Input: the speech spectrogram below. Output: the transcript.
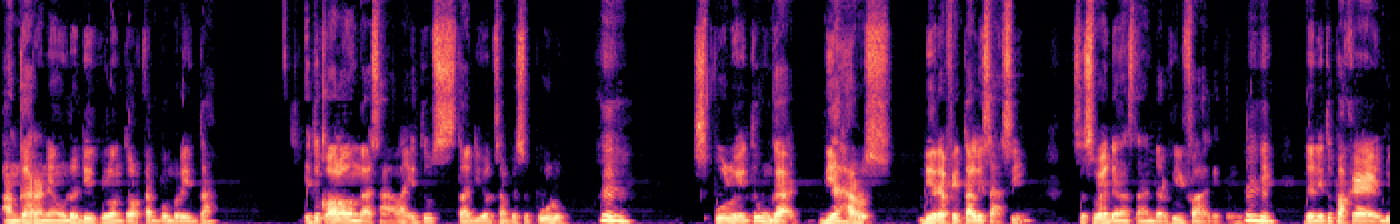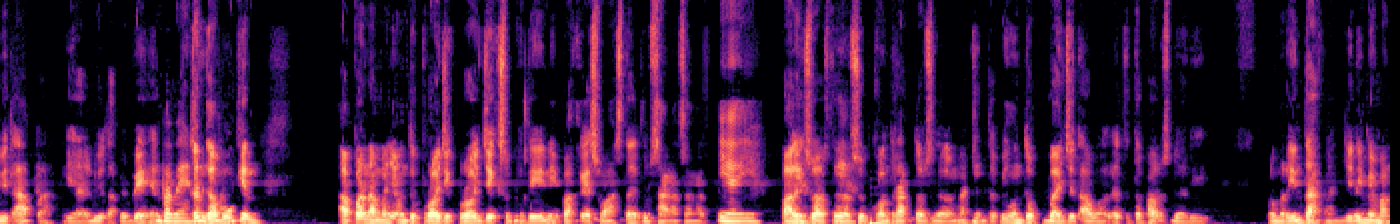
anggaran yang udah digelontorkan pemerintah itu kalau nggak salah itu stadion sampai 10 Hmm. 10 itu nggak dia harus direvitalisasi sesuai dengan standar FIFA gitu jadi dan itu pakai duit apa ya duit APBN, APBN. kan nggak mungkin apa namanya untuk project-project seperti ini pakai swasta itu sangat-sangat Iya, iya. paling swasta Iya. subkontraktor segala macam tapi untuk budget awalnya tetap harus dari pemerintah kan jadi Betul. memang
